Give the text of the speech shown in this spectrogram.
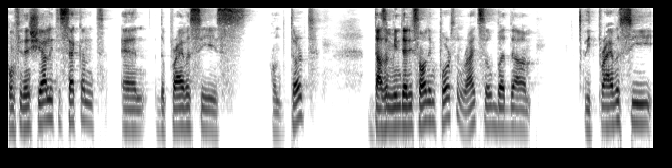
confidentiality second, and the privacy is on the third. Doesn't mean that it's not important, right? So, but um, with privacy,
